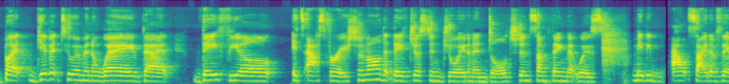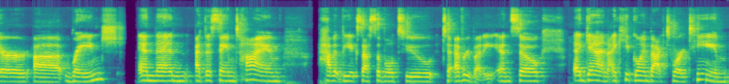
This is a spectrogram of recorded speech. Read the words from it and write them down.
but give it to them in a way that they feel it's aspirational, that they've just enjoyed and indulged in something that was maybe outside of their uh, range. And then at the same time, have it be accessible to to everybody. And so again i keep going back to our team.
